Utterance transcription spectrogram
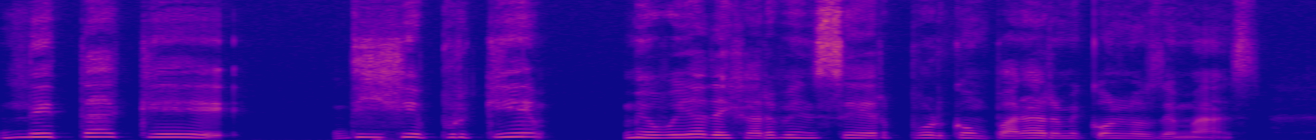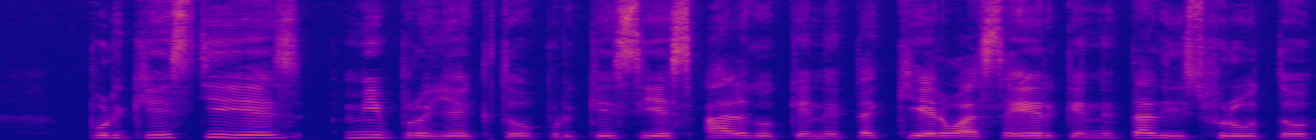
neta que dije, ¿por qué me voy a dejar vencer por compararme con los demás? Porque si es mi proyecto, porque si es algo que neta quiero hacer, que neta disfruto,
